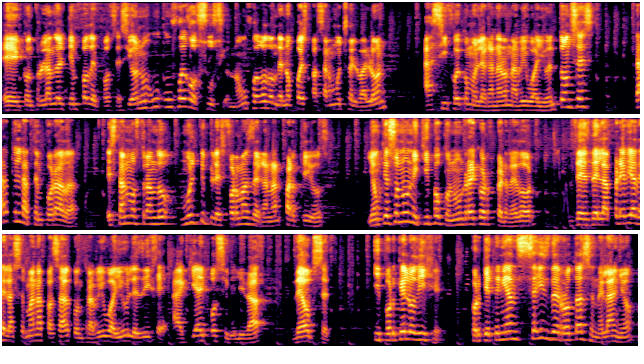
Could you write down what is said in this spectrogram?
eh, controlando el tiempo de posesión, un, un, juego sucio, ¿no? Un juego donde no puedes pasar mucho el balón. Así fue como le ganaron a BYU. Entonces, tarde en la temporada, están mostrando múltiples formas de ganar partidos. Y aunque son un equipo con un récord perdedor, desde la previa de la semana pasada contra BYU les dije, aquí hay posibilidad de offset. ¿Y por qué lo dije? Porque tenían seis derrotas en el año,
